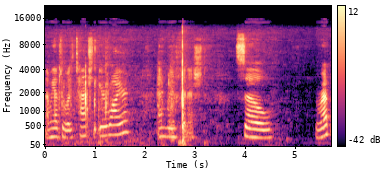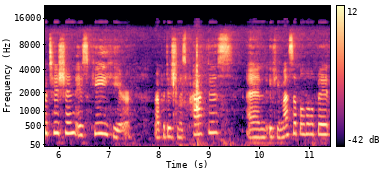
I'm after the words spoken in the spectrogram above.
Now we have to attach the ear wire and we're finished. So repetition is key here. Repetition is practice and if you mess up a little bit,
